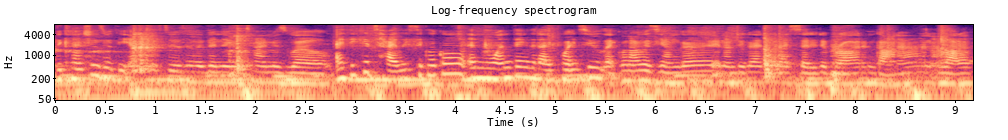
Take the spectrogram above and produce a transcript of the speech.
The connections with the ancestors and the bending of time as well. I think it's highly cyclical. And one thing that I point to, like when I was younger in undergraduate, I studied abroad in Ghana, and a lot of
